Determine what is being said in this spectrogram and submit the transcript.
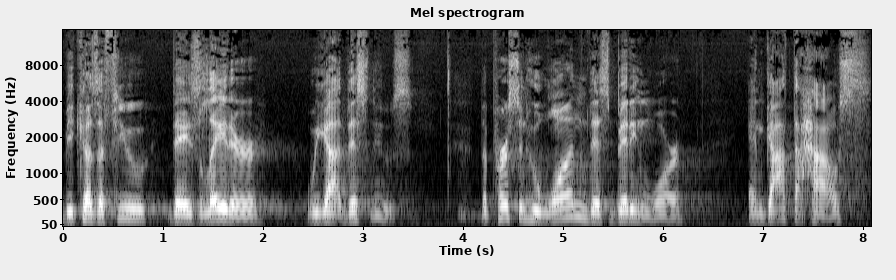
because a few days later, we got this news. The person who won this bidding war and got the house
